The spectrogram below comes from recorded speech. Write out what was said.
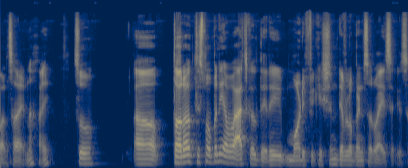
भन्छ होइन? है? सो तर त्यसमा पनि अब आजकल धेरै मोडिफिकेसन डेभलपमेन्ट्सहरू आइसकेको छ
